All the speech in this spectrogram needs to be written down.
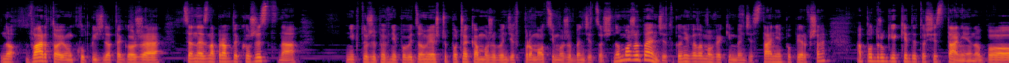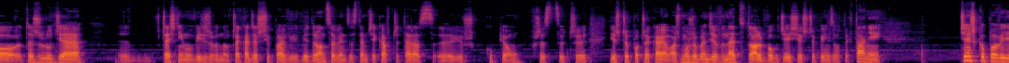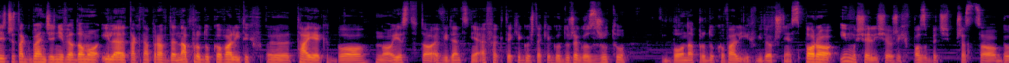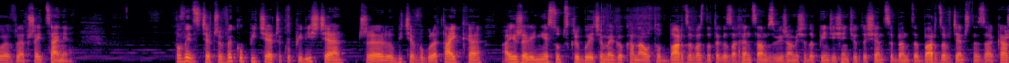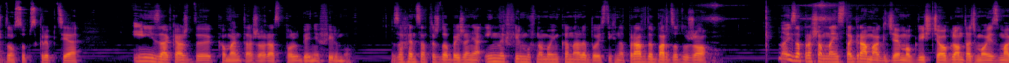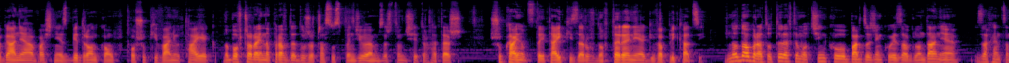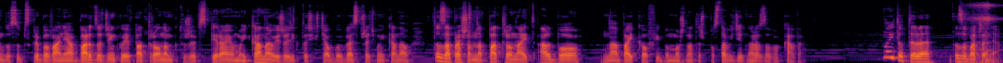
no, warto ją kupić, dlatego że cena jest naprawdę korzystna. Niektórzy pewnie powiedzą, jeszcze poczekam, może będzie w promocji, może będzie coś. No może będzie, tylko nie wiadomo w jakim będzie stanie, po pierwsze, a po drugie, kiedy to się stanie, no bo też ludzie Y, wcześniej mówili, że będą czekać, aż się pojawi w Biedronce, więc jestem ciekaw, czy teraz y, już kupią wszyscy, czy jeszcze poczekają, aż może będzie w netto albo gdzieś jeszcze 5 zł taniej. Ciężko powiedzieć, czy tak będzie, nie wiadomo ile tak naprawdę naprodukowali tych y, tajek, bo no, jest to ewidentnie efekt jakiegoś takiego dużego zrzutu, bo naprodukowali ich widocznie sporo i musieli się już ich pozbyć, przez co były w lepszej cenie. Powiedzcie, czy wy kupicie, czy kupiliście, czy lubicie w ogóle tajkę, a jeżeli nie subskrybujecie mojego kanału, to bardzo was do tego zachęcam. Zbliżamy się do 50 tysięcy, będę bardzo wdzięczny za każdą subskrypcję i za każdy komentarz oraz polubienie filmu. Zachęcam też do obejrzenia innych filmów na moim kanale, bo jest ich naprawdę bardzo dużo. No i zapraszam na Instagrama, gdzie mogliście oglądać moje zmagania właśnie z Biedronką w poszukiwaniu tajek. No bo wczoraj naprawdę dużo czasu spędziłem, zresztą dzisiaj trochę też, szukając tej tajki zarówno w terenie, jak i w aplikacji. No dobra, to tyle w tym odcinku. Bardzo dziękuję za oglądanie. Zachęcam do subskrybowania. Bardzo dziękuję patronom, którzy wspierają mój kanał. Jeżeli ktoś chciałby wesprzeć mój kanał, to zapraszam na Patronite albo na Buy Coffee, bo można też postawić jednorazowo kawę. No i to tyle. Do zobaczenia.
